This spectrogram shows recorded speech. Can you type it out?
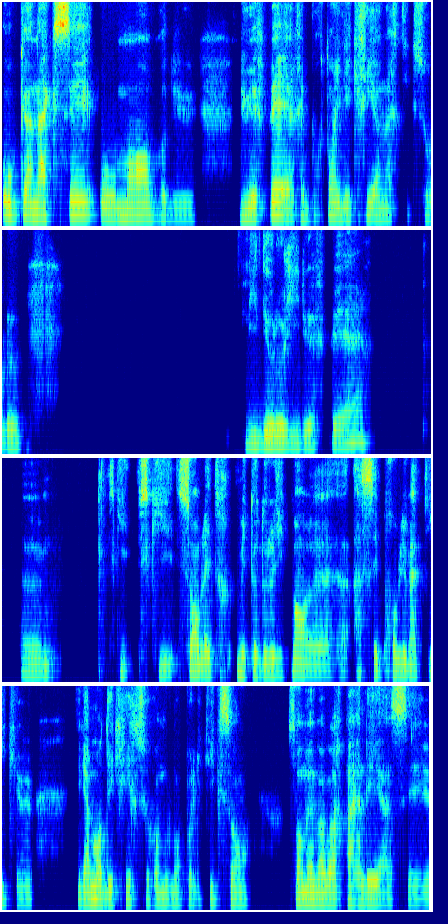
aucun accès aux membres du, du FPR. Et pourtant, il écrit un article sur l'idéologie du FPR, euh, ce, qui, semble être méthodologiquement euh, assez problématique euh, également d'écrire sur un mouvement politique sans, sans même avoir parlé à ses,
